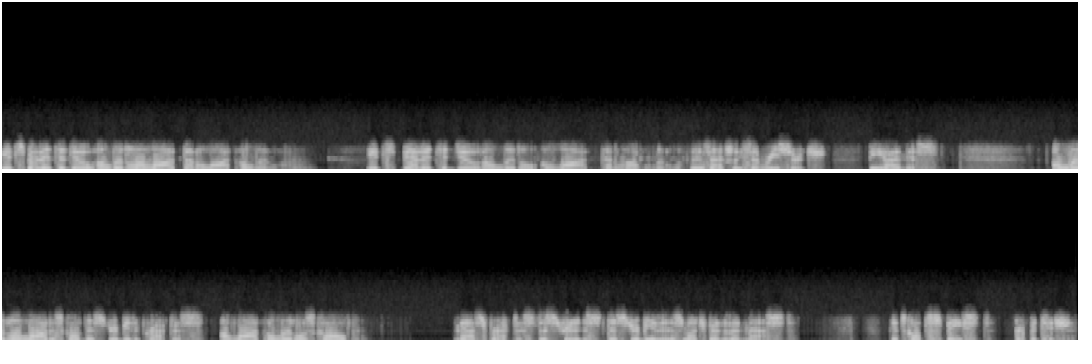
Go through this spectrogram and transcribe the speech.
it's better to do a little a lot than a lot a little. It's better to do a little a lot than a lot a little. There's actually some research behind this. A little a lot is called distributed practice. A lot a little is called mass practice. Distri- distributed is much better than massed. It's called spaced repetition.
